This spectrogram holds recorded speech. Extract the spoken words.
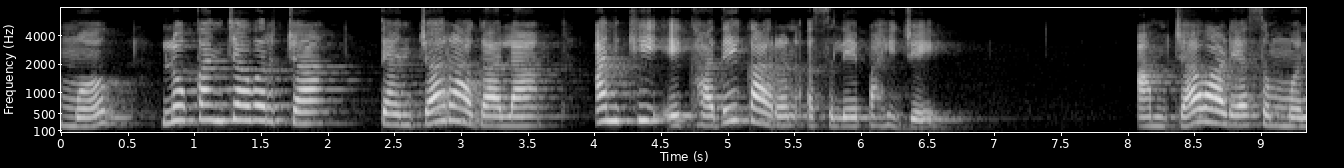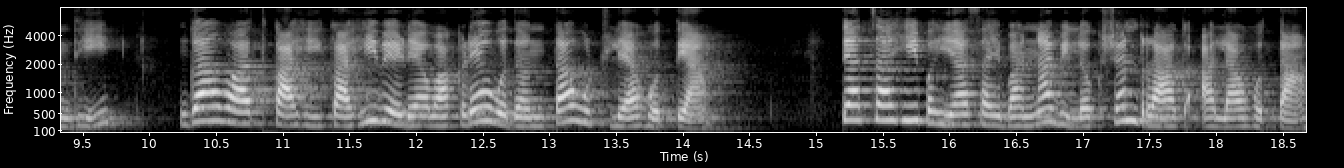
मग लोकांच्यावरच्या त्यांच्या रागाला आणखी एखादे कारण असले पाहिजे. आमच्या वाड्यासंबंधी गावात काही काही वेड्या वाकड्या वदंता उठल्या होत्या. त्याचाही भैयासाहेबांना विलक्षण राग आला होता.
